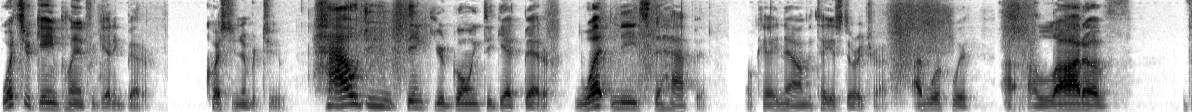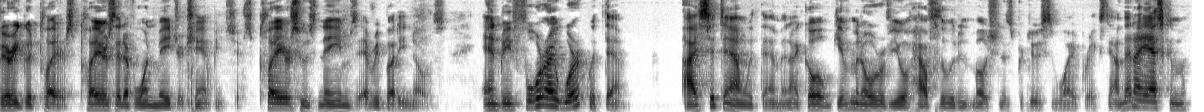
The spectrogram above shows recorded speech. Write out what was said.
what's your game plan for getting better? Question number two: How do you think you're going to get better? What needs to happen? Okay. Now I'm going to tell you a story, Travis. I've worked with a, a lot of very good players, players that have won major championships, players whose names everybody knows. And before I work with them, I sit down with them and I go give them an overview of how fluid motion is produced and why it breaks down. Then I ask them,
